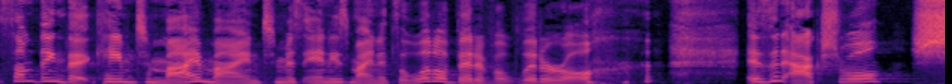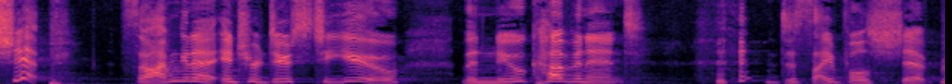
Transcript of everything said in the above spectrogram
something that came to my mind, to Miss Annie's mind, it's a little bit of a literal, is an actual ship. So I'm going to introduce to you the new covenant discipleship.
